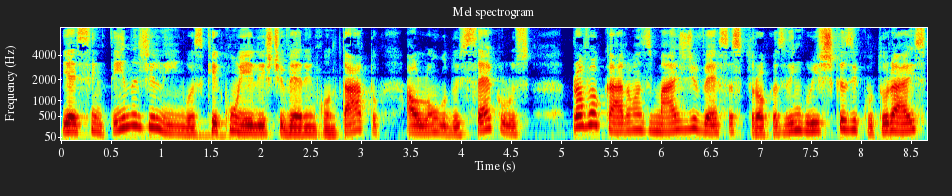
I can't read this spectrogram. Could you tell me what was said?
e as centenas de línguas que com ele estiveram em contato ao longo dos séculos provocaram as mais diversas trocas linguísticas e culturais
